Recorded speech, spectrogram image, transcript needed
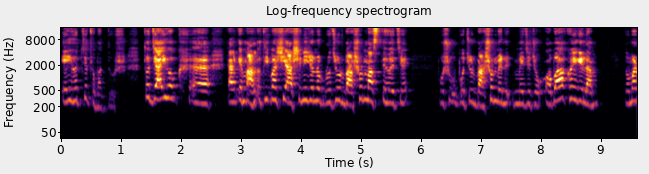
এই হচ্ছে তোমার দোষ। তো যাই হোক কালকে মালতী মাসি আসেনি জন্য প্রচুর বাসন মাজতে হয়েছে। পশু প্রচুর বাসন মেজে- মেজেছো। অবাক হয়ে গেলাম। তোমার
